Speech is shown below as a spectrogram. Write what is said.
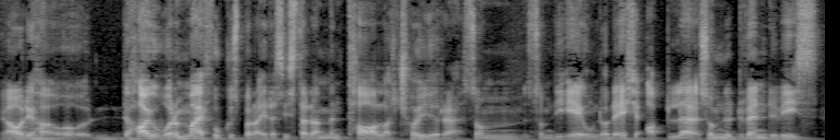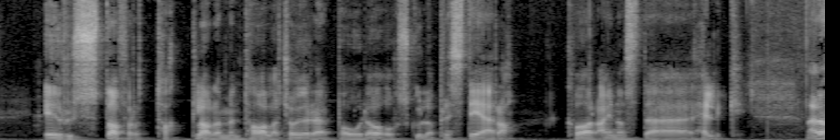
Ja, og, de har, og det har jo vært mer fokus på det i det siste, det mentale kjøret som, som de er under. Og det er ikke alle som nødvendigvis er rusta for å takle det mentale kjøret på det å skulle prestere hver eneste helg. Nei da,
